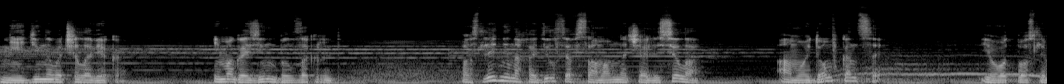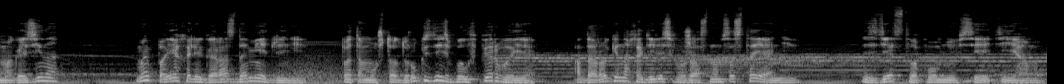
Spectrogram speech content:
ни единого человека. И магазин был закрыт. Последний находился в самом начале села, а мой дом в конце. И вот после магазина мы поехали гораздо медленнее, потому что друг здесь был впервые, а дороги находились в ужасном состоянии. С детства помню все эти ямы.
